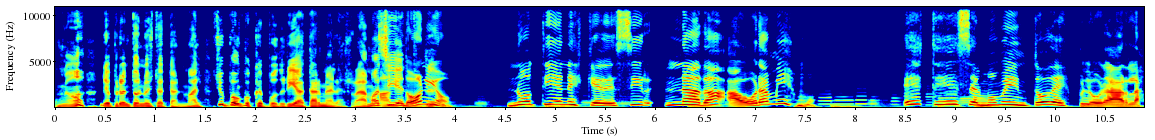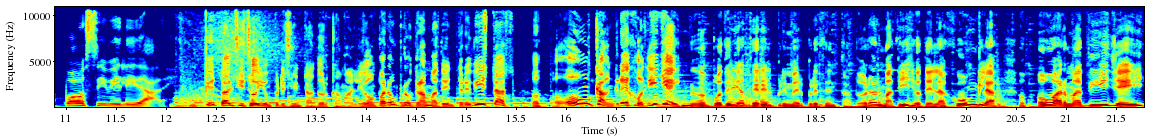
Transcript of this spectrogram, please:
No, de pronto no está tan mal. Supongo que podría atarme a las ramas y... Antonio, no tienes que decir nada ahora mismo. Este es el momento de explorar las posibilidades. ¿Qué tal si soy un presentador camaleón para un programa de entrevistas? ¿O, o un cangrejo DJ? No podría ser el primer presentador armadillo de la jungla. O, o armadille.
